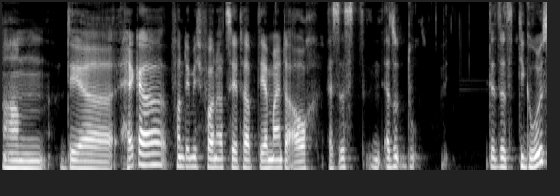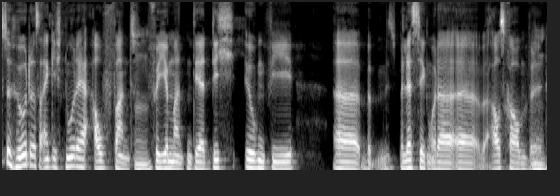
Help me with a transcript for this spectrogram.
Ähm, der Hacker, von dem ich vorhin erzählt habe, der meinte auch, es ist, also du, das, das, die größte Hürde ist eigentlich nur der Aufwand mhm. für jemanden, der dich irgendwie äh, belästigen oder äh, ausrauben will. Mhm.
